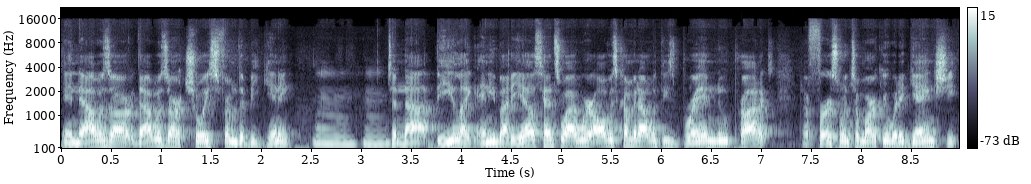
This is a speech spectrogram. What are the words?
and that was our that was our choice from the beginning mm-hmm. to not be like anybody else. Hence why we're always coming out with these brand new products. The first one to market with a gang sheet,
